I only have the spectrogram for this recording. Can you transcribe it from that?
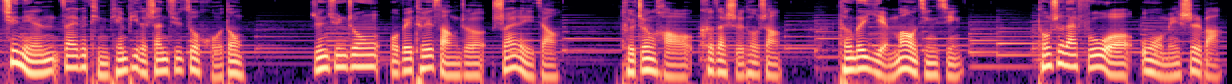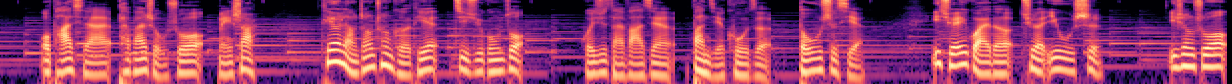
去年在一个挺偏僻的山区做活动，人群中我被推搡着摔了一跤，腿正好磕在石头上，疼得眼冒金星。同事来扶我，问我没事吧？我爬起来拍拍手说没事儿，贴了两张创可贴继续工作。回去才发现半截裤子都是血，一瘸一拐的去了医务室，医生说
